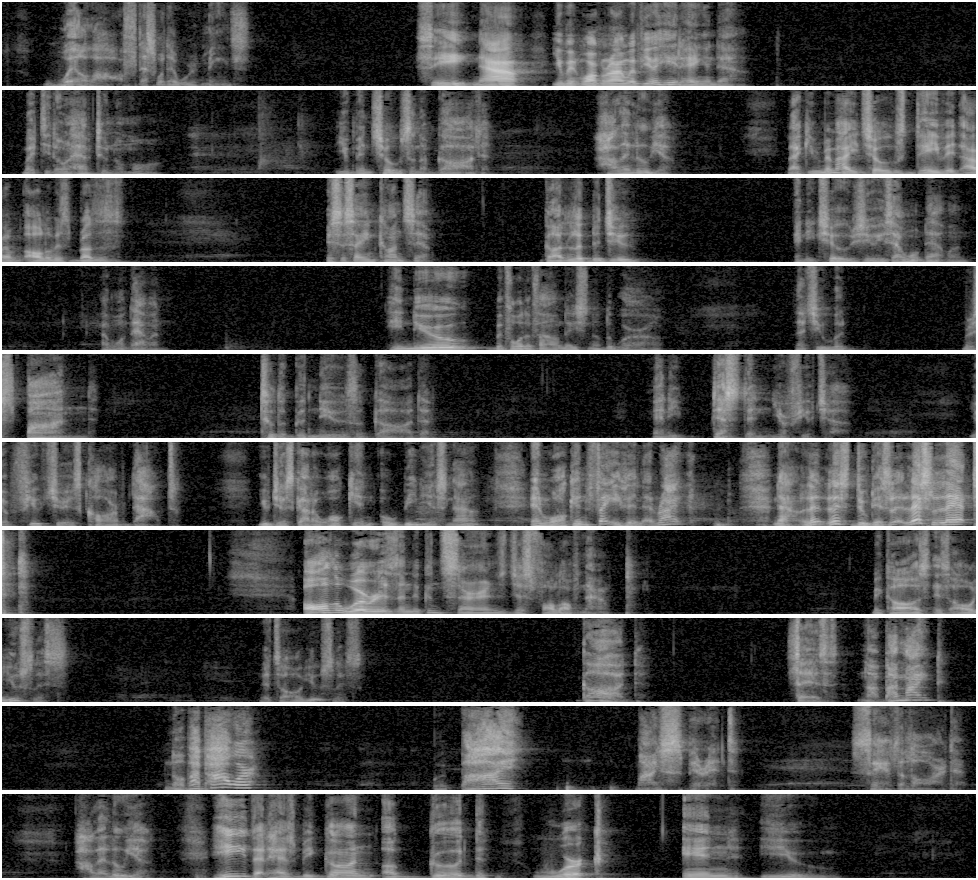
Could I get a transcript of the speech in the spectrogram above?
well off. That's what that word means. See, now you've been walking around with your head hanging down. But you don't have to no more. You've been chosen of God. Hallelujah. Like you remember how he chose David out of all of his brothers? It's the same concept. God looked at you and he chose you. He said, I want that one. I want that one. He knew before the foundation of the world that you would respond to the good news of God. And he destined your future. Your future is carved out. You just got to walk in obedience now and walk in faith. Isn't that right? Now, let, us do this. Let, let's let all the worries and the concerns just fall off now because it's all useless. It's all useless. God says, not by might, not by power, but by my spirit, saith the Lord. Hallelujah. He that has begun a good work in you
